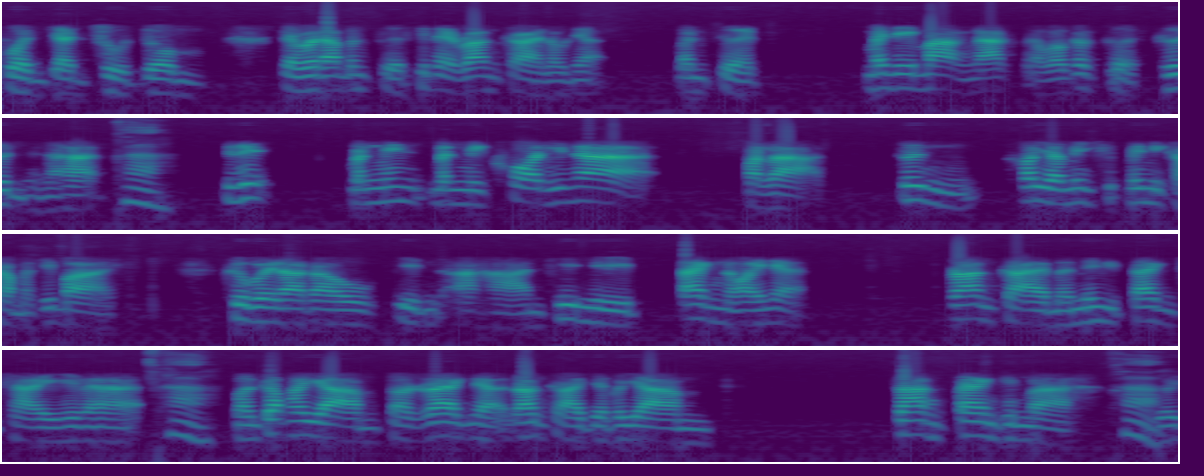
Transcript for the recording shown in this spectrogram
ควรจะสูดดม แต่เวลามันเกิดขึ้นในร่างกายเราเนี่ย มันเกิดไม่ได้มากนัก แต่ว่าก็เกิดขึ้นนะฮะค่ะทีนี้มันมีมันมีข้อที่น่าประหลาด ซึ่งเขายังไม่ไม่มีคำอธิบาย คือเวลาเรากินอาหารที่มีแป้งน้อยเนี่ย ร่างกายมันไม่มีแป้งใช้ใช่ไหมฮะค่ะมันก็พยายามตอนแรกเนี่ย ร่างกายจะพยายาม สร้างแป้งขึ้นมาค่ะโดย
